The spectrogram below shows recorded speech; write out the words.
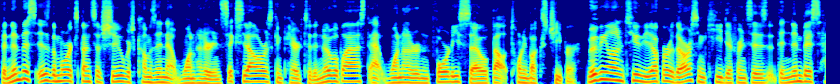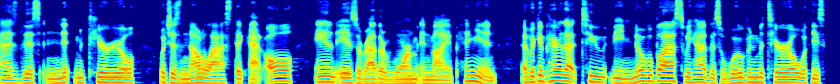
The Nimbus is the more expensive shoe, which comes in at $160 compared to the Novablast at 140, so about 20 bucks cheaper. Moving on to the upper, there are some key differences. The Nimbus has this knit material, which is not elastic at all and is rather warm in my opinion. If we compare that to the Novablast, we have this woven material with these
